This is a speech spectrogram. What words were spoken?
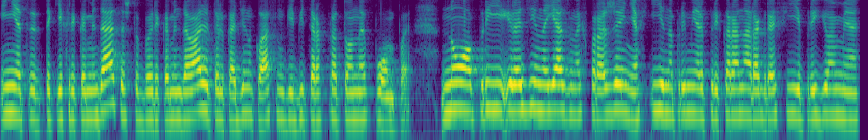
и нет таких рекомендаций, чтобы рекомендовали только один класс ингибиторов протонной помпы. Но при эрозивно-язвенных поражениях и, например, при коронарографии, приеме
